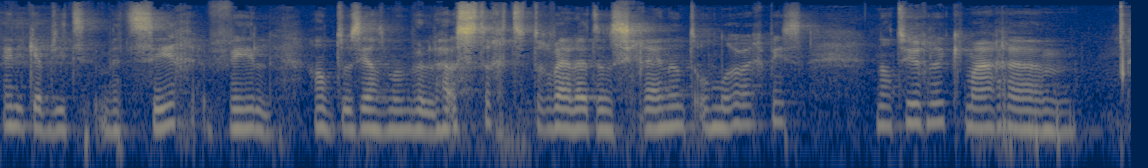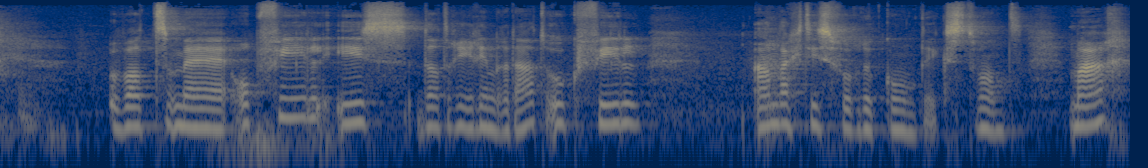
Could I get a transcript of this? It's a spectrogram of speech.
En ik heb dit met zeer veel enthousiasme beluisterd, terwijl het een schrijnend onderwerp is, natuurlijk. Maar uh, wat mij opviel is dat er hier inderdaad ook veel aandacht is voor de context. Want, maar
